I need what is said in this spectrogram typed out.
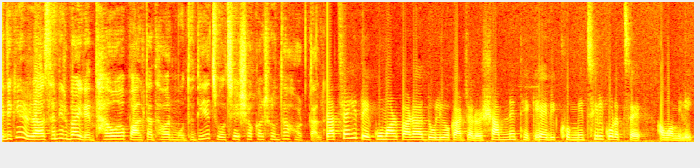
এদিকে রাজধানীর বাইরে ধাওয়া পাল্টা ধাওয়ার মধ্য দিয়ে চলছে সকাল সন্ধ্যা হরতাল। রাজশাহীতে কুমারপাড়া দলীয় কার্যালয়ের সামনে থেকে বিক্ষোভ মিছিল করেছে আওয়ামী লীগ।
